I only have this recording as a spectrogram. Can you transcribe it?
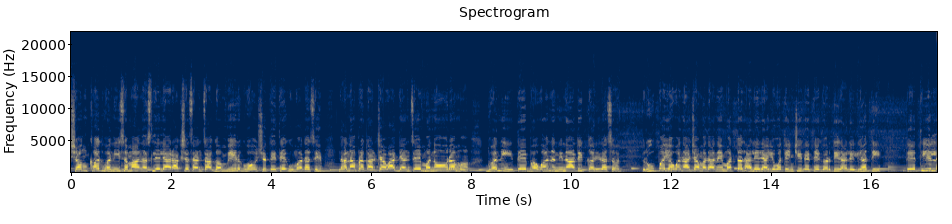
शंखध्वनी समान असलेल्या राक्षसांचा गंभीर घोष तेथे घुमत असे. नाना प्रकारच्या वाद्यांचे मनोरम ध्वनी ते भवन निनादित करीत असत. रूप यवनाच्या मदाने मत्त झालेल्या युवतींची तेथे गर्दी झालेली होती. तेथील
